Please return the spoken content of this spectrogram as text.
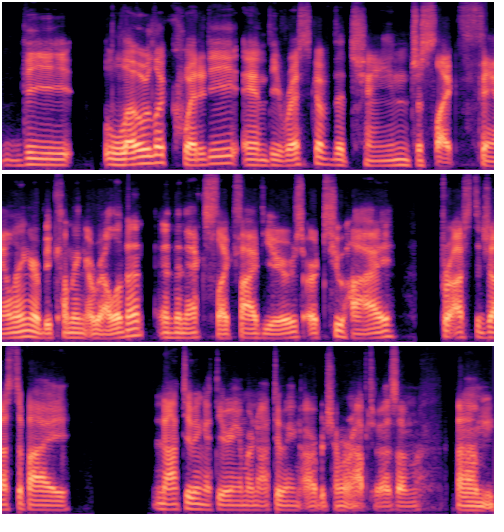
the low liquidity and the risk of the chain just like failing or becoming irrelevant in the next like five years are too high for us to justify not doing Ethereum or not doing Arbitrum or Optimism. Um,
